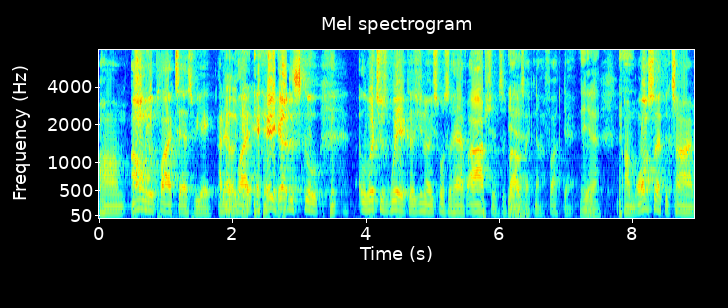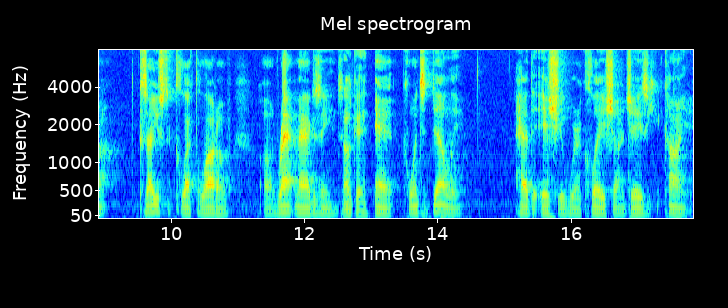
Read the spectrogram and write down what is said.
um, I only applied to SVA. I didn't apply to any other school, which is weird because, you know, you're supposed to have options. But I was like, nah, fuck that. Yeah. Um, also at the time, because I used to collect a lot of uh, rap magazines. Okay. And coincidentally, I had the issue where Clay shot Jay Z and Kanye.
